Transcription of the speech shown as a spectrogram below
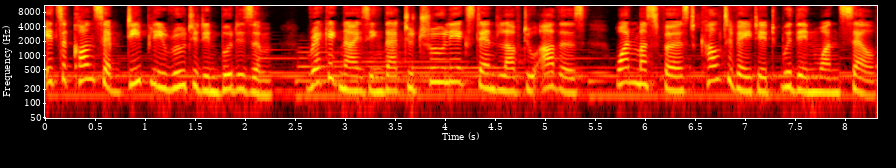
It's a concept deeply rooted in Buddhism, recognizing that to truly extend love to others, one must first cultivate it within oneself.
